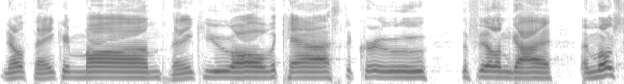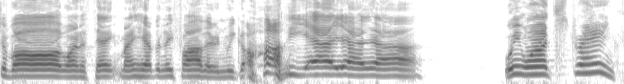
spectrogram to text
you know, thanking mom, thank you, all the cast, the crew, the film guy. And most of all, I want to thank my Heavenly Father. And we go, oh, yeah, yeah, yeah. We want strength.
